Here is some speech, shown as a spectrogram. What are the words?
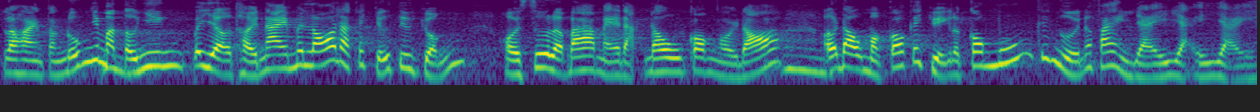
Là hoàn toàn đúng nhưng mà tự nhiên bây giờ thời nay mới ló ra cái chữ tiêu chuẩn. Hồi xưa là ba mẹ đặt đâu con ngồi đó. Ừ. ở đâu mà có cái chuyện là con muốn cái người nó phải vậy vậy vậy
